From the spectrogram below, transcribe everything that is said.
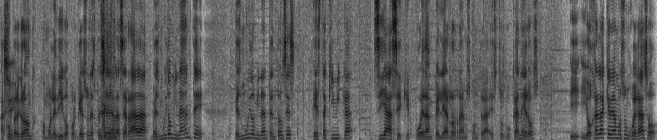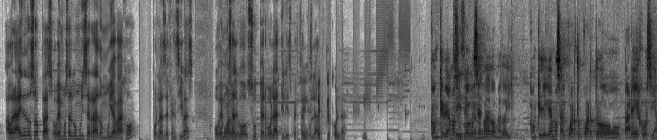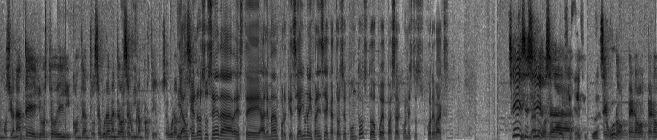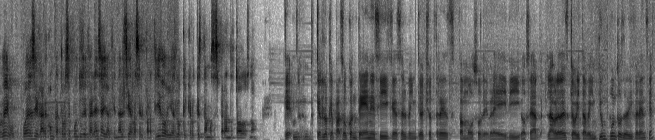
A Sí. Cooper Gronk, como le digo, porque es una especie de ala cerrada, es muy dominante. Es muy dominante. Entonces, esta química sí hace que puedan pelear los Rams contra estos bucaneros. Y, y ojalá que veamos un juegazo. Ahora, hay de dos sopas. O vemos algo muy cerrado, muy abajo, por las defensivas, o vemos algo súper volátil y sí, espectacular. espectacular. Con que veamos Sí, un juego cerrado me doy. Con que lleguemos al cuarto cuarto parejos y emocionante, yo estoy contento. Seguramente va a ser un Y- gran partido. Y Seguramente. aunque sí. no suceda, este, Alemán, porque si hay una diferencia de 14 puntos, todo puede pasar con estos quarterbacks. Sí, sí, Sí, o sea, Sí, seguro, pero, pero digo, puedes llegar con 14 puntos de diferencia y al final cierras el partido y es lo que creo que estamos esperando todos, ¿no? ¿Qué, qué es lo que pasó con Tennessee, que es el 28-3 famoso de Brady? O sea, la verdad es que ahorita 21 puntos de diferencia,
